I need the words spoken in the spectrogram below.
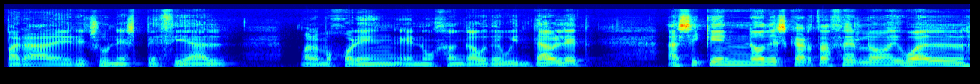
para haber hecho un especial, a lo mejor en, en un hangout de WinTablet. Así que no descarto hacerlo, igual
